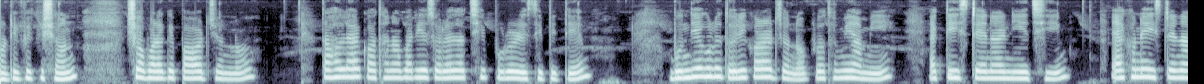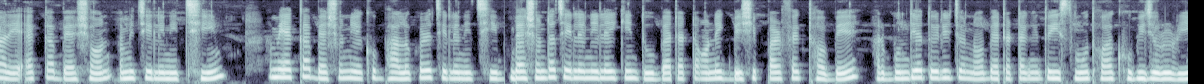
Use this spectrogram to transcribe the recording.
নোটিফিকেশন সবার আগে পাওয়ার জন্য। তাহলে আর কথা না বাড়িয়ে চলে যাচ্ছি পুরো রেসিপিতে। বুন্দিয়াগুলো তৈরি করার জন্য প্রথমে আমি একটি স্ট্রেনার নিয়েছি। এখন এই স্ট্রেনারে এক কাপ বেসন আমি চেলে নিচ্ছি। আমি এক কাপ বেসন নিয়ে খুব ভালো করে চেলে নিচ্ছি। বেসনটা চেলে নিলেই কিন্তু ব্যাটারটা অনেক বেশি পারফেক্ট হবে। আর বুন্দিয়া তৈরির জন্য ব্যাটারটা কিন্তু স্মুথ হওয়া খুবই জরুরি।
